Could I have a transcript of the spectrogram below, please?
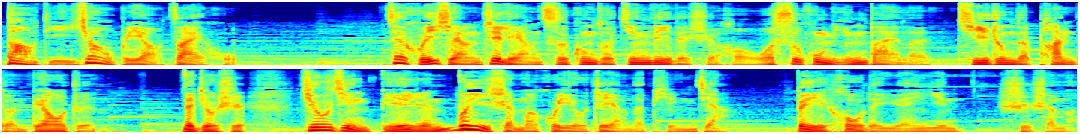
到底要不要在乎？在回想这两次工作经历的时候，我似乎明白了其中的判断标准。那就是，究竟别人为什么会有这样的评价？背后的原因是什么。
